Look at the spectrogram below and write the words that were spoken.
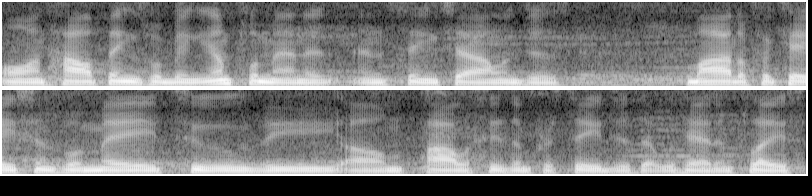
on how things were being implemented and seeing challenges, modifications were made to the um, policies and procedures that we had in place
